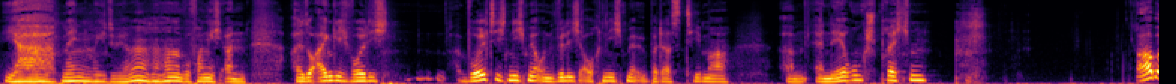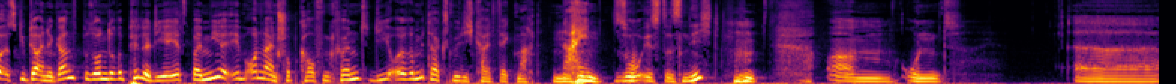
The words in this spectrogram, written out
ja, wo fange ich an? Also eigentlich wollte ich, wollte ich nicht mehr und will ich auch nicht mehr über das Thema ähm, Ernährung sprechen. Aber es gibt da eine ganz besondere Pille, die ihr jetzt bei mir im Online-Shop kaufen könnt, die eure Mittagsmüdigkeit wegmacht. Nein, so ist es nicht. ähm, und äh,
